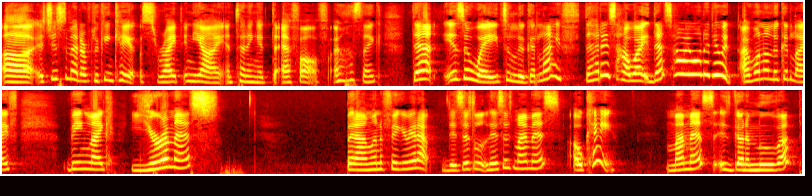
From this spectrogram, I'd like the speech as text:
uh, "It's just a matter of looking chaos right in the eye and telling it to f off." I was like, "That is a way to look at life. That is how I. That's how I want to do it. I want to look at life." being like, "You're a mess, but I'm gonna figure it out. This is this is my mess. Okay, my mess is gonna move up,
